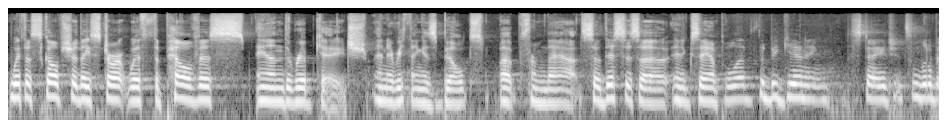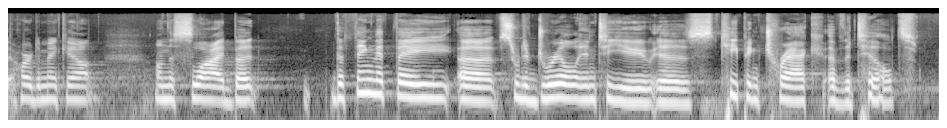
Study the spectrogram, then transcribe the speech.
with a sculpture, they start with the pelvis and the rib cage, and everything is built up from that. So this is a, an example of the beginning stage. It's a little bit hard to make out on the slide, but the thing that they uh, sort of drill into you is keeping track of the tilt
